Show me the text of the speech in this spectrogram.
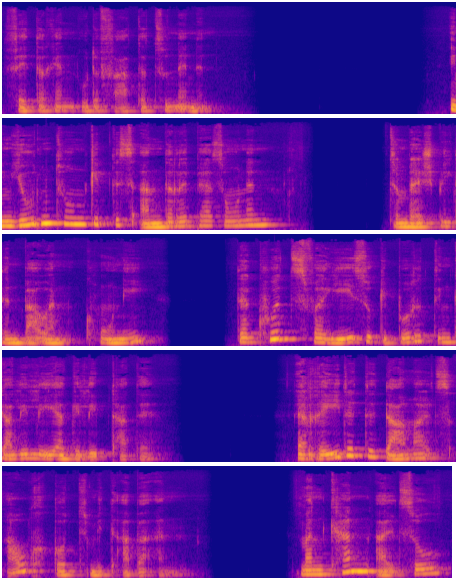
Väterchen oder Vater zu nennen. Im Judentum gibt es andere Personen, zum Beispiel den Bauern Koni, der kurz vor Jesu Geburt in Galiläa gelebt hatte. Er redete damals auch Gott mit Aber an. Man kann also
